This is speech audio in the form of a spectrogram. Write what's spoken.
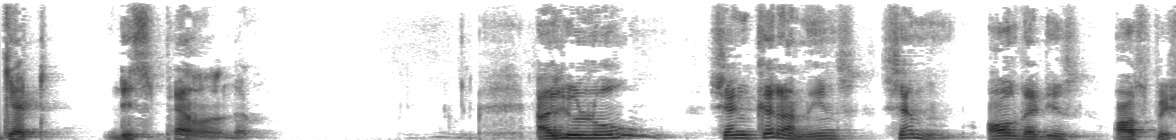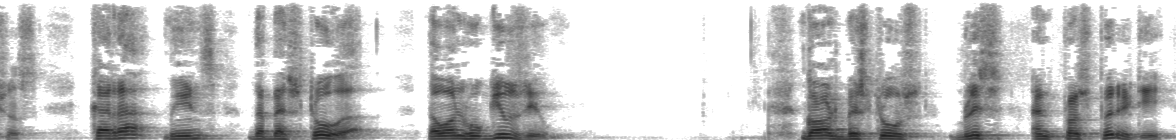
get dispelled. As you know, Shankara means Sham, all that is auspicious. Kara means the bestower, the one who gives you. God bestows bliss and prosperity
